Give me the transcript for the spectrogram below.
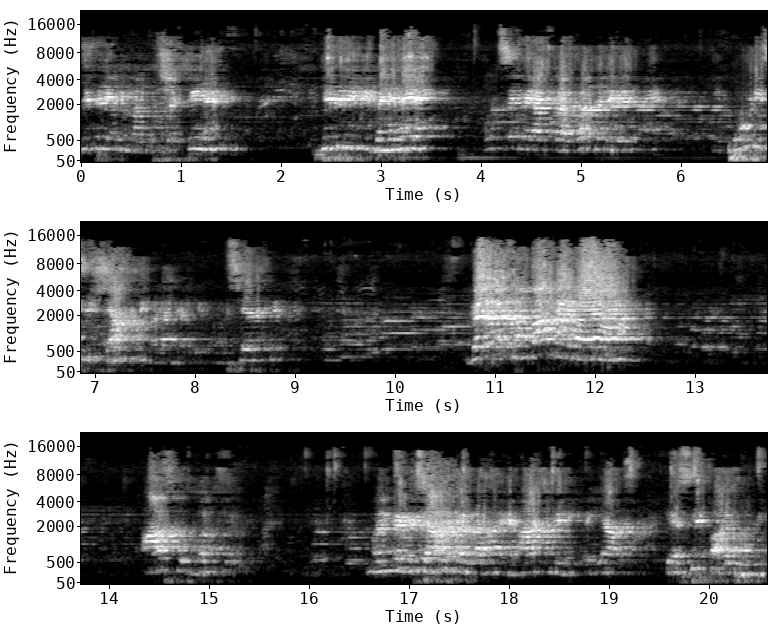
जितनी भी मातृ शक्ति है, जितनी भी बहनें उनसे मेरा प्रबद्ध निवेदन है कि थोड़ी सी शांति बना करके अवश्य रखें। करवाया, आज तो भक्त मन में विचार कर रहा है, आज मेरी कैया कैसे पार होगी?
